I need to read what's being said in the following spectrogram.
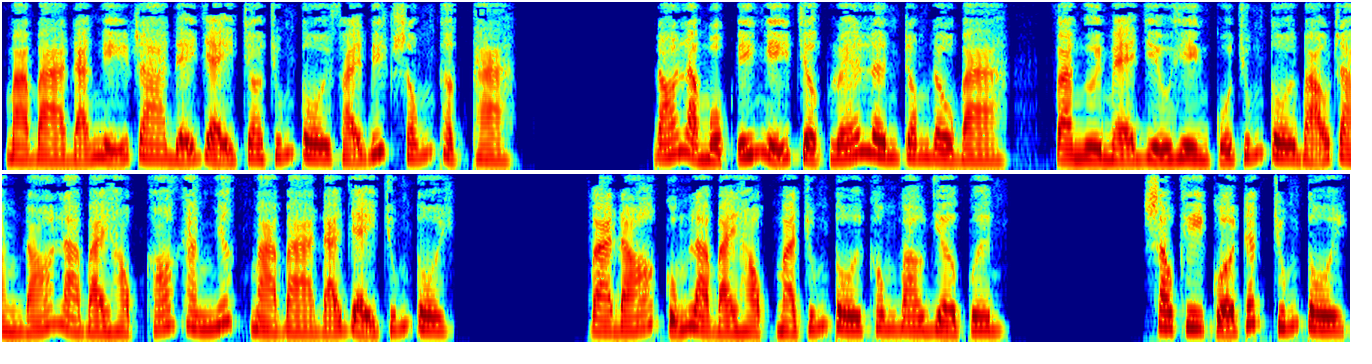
mà bà đã nghĩ ra để dạy cho chúng tôi phải biết sống thật thà. Đó là một ý nghĩ chợt lóe lên trong đầu bà, và người mẹ dịu hiền của chúng tôi bảo rằng đó là bài học khó khăn nhất mà bà đã dạy chúng tôi. Và đó cũng là bài học mà chúng tôi không bao giờ quên. Sau khi quở trách chúng tôi,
